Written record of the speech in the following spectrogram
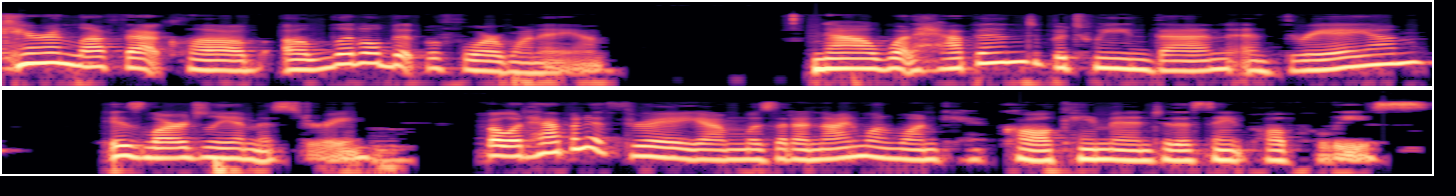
Karen left that club a little bit before 1 a.m. Now, what happened between then and 3 a.m. is largely a mystery. But what happened at 3 a.m. was that a 911 ca- call came in to the St. Paul police.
